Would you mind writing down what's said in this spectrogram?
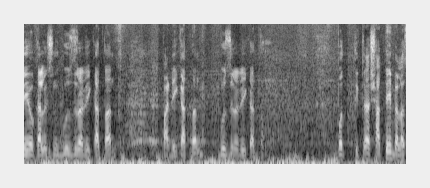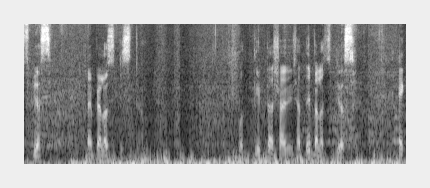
নিউ কালেকশন গুজরারি কাতান, পাটি কাতান গুজরারি কাতান। প্রত্যেকটার সাথেই ব্যালান্স পি আছে। এটা ব্যালান্স পিসটা প্রত্যেকটা শাড়ির সাথে ব্যালান্স পি আছে। এক,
